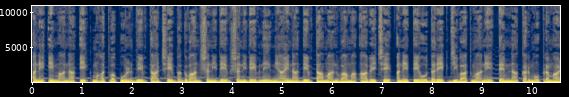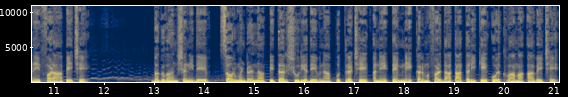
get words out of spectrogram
અને એમાંના એક મહત્વપૂર્ણ દેવતા છે ભગવાન શનિદેવ. શનિદેવને ન્યાયના દેવતા માનવામાં આવે છે અને તેઓ દરેક જીવાત્માને તેમના કર્મો પ્રમાણે ફળ આપે છે. ભગવાન શનિદેવ સૌરમંડળના પિતર સૂર્યદેવના પુત્ર છે અને તેમને કર્મફળદાતા તરીકે ઓળખવામાં આવે છે.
